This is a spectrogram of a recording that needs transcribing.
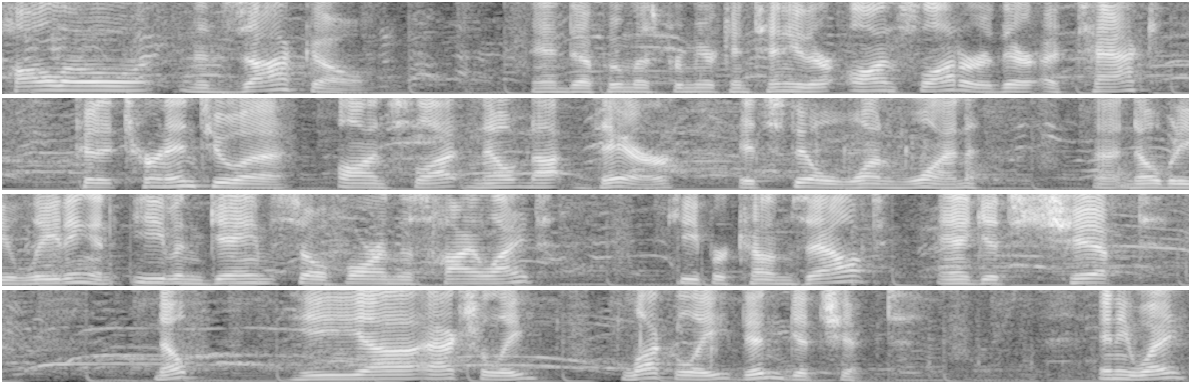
Paulo Nzako. And uh, Pumas Premier continue their onslaught or their attack. Could it turn into a onslaught? No, not there. It's still 1 1. Uh, nobody leading. An even game so far in this highlight. Keeper comes out and gets chipped. Nope, he uh, actually, luckily, didn't get chipped. Anyway,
